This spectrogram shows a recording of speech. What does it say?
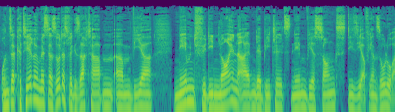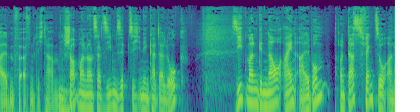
Unser Kriterium ist ja so, dass wir gesagt haben, ähm, wir nehmen für die neuen Alben der Beatles, nehmen wir Songs, die sie auf ihren Soloalben veröffentlicht haben. Schaut mal 1977 in den Katalog, sieht man genau ein Album und das fängt so an.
